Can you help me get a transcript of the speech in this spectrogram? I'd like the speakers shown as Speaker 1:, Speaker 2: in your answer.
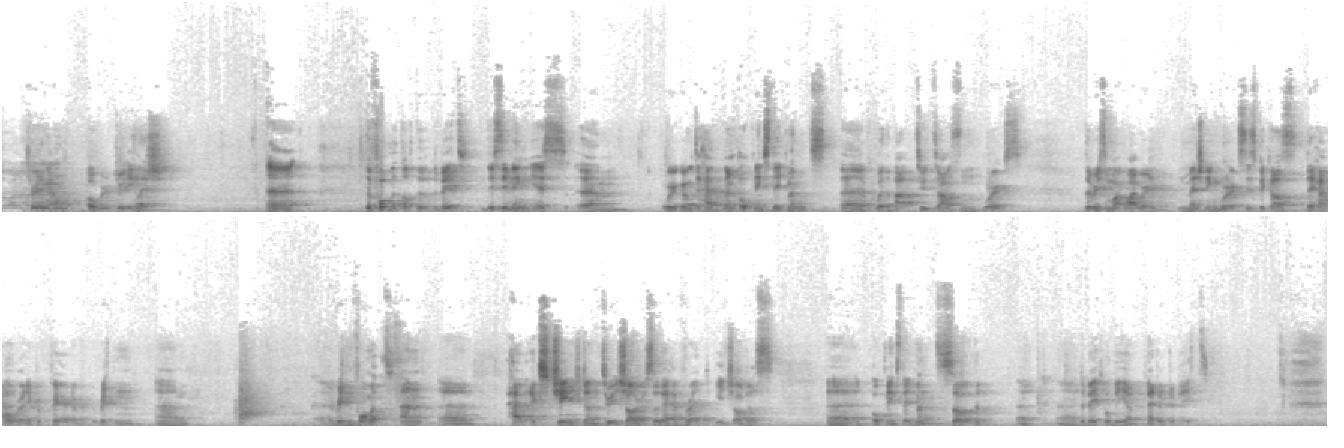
Speaker 1: So I'm turning on over to English. Uh, the format of the debate this evening is um, we're going to have an opening statement uh, with about 2,000 words. The reason why, why, we're mentioning words is because they have already prepared a written um, uh, written format and um, have exchanged them to each other. So they have read each other's opening statement. So the uh, uh, debate will be a better debate.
